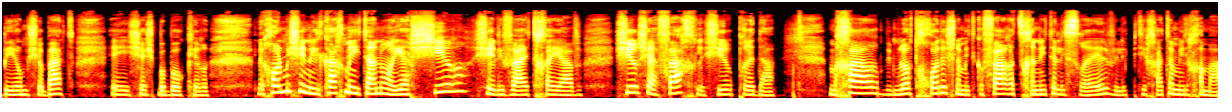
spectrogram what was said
ביום שבת, uh, שש בבוקר. לכל מי שנלקח מאיתנו היה שיר שליווה את חייו, שיר שהפך לשיר פרידה. מחר, במלאת חודש למתקפה הרצחנית על ישראל ולפתיחת המלחמה,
